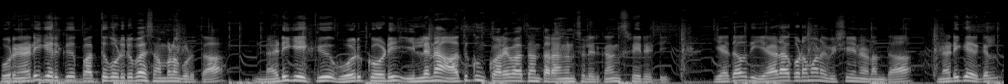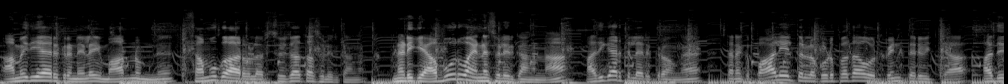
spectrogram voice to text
ஒரு நடிகருக்கு பத்து கோடி ரூபாய் சம்பளம் கொடுத்தா நடிகைக்கு ஒரு கோடி இல்லைன்னா அதுக்கும் குறைவாக தான் தராங்கன்னு சொல்லியிருக்காங்க ஸ்ரீரெட்டி. ஏதாவது ஏடாகுடமான விஷயம் நடந்தால் நடிகர்கள் அமைதியாக இருக்கிற நிலை மாறணும்னு சமூக ஆர்வலர் சுஜாதா சொல்லியிருக்காங்க. நடிகை அபூர்வா என்ன சொல்லியிருக்காங்கன்னா அதிகாரத்தில் இருக்கிறவங்க தனக்கு பாலியல் தொல்லை கொடுப்பதா ஒரு பெண் தெரிவிச்சா அது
